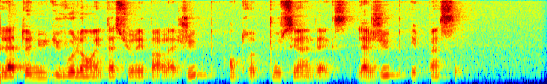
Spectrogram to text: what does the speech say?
La tenue du volant est assurée par la jupe. Entre pouce et index, la jupe est pincée.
